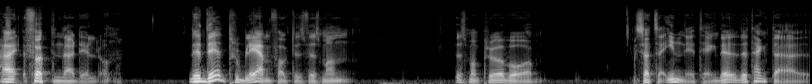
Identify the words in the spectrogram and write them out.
Nei, fuck den der dildoen. Det, det er et problem, faktisk, hvis man, hvis man prøver å sette seg inn i ting. Det, det tenkte jeg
